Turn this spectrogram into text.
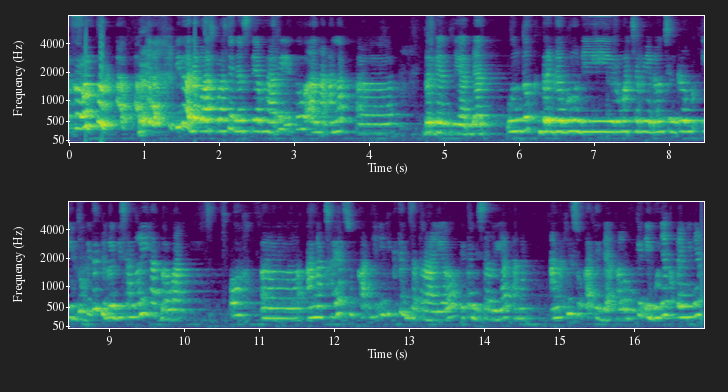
betul. itu ada kelas-kelasnya dan setiap hari itu anak-anak eh, bergantian dan untuk bergabung di rumah ceria Down syndrome itu kita juga bisa melihat bahwa oh eh, anak saya sukanya ini kita bisa trial kita bisa lihat anak anaknya suka tidak kalau mungkin ibunya kepengennya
